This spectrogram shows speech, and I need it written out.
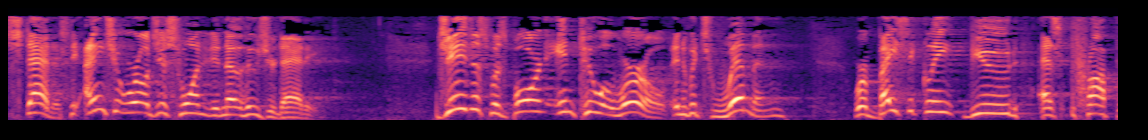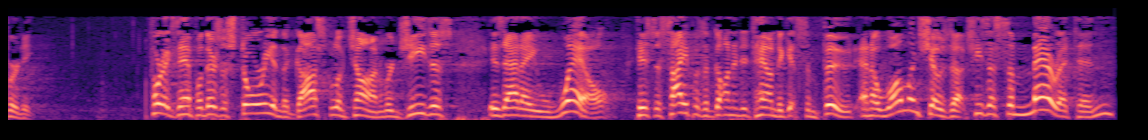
status. The ancient world just wanted to know who's your daddy. Jesus was born into a world in which women were basically viewed as property. For example, there's a story in the Gospel of John where Jesus is at a well. His disciples have gone into town to get some food, and a woman shows up. She's a Samaritan,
